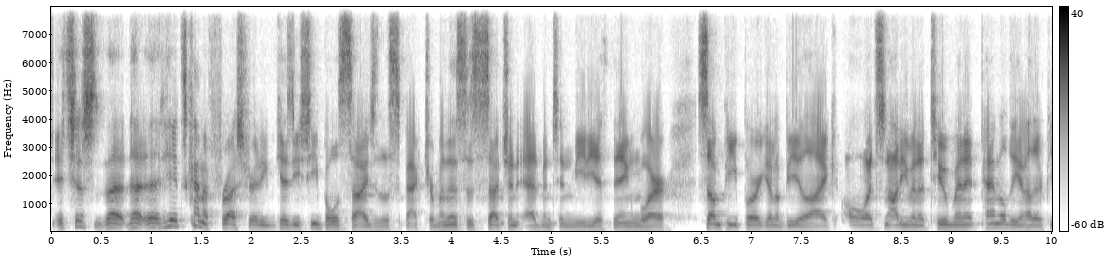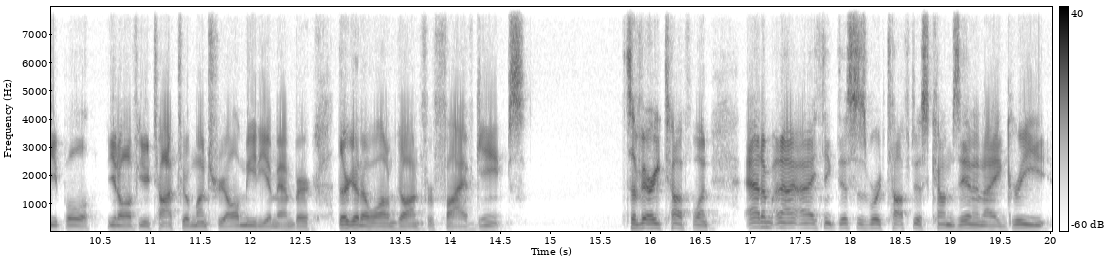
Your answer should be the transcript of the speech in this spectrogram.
It's just that that, that hit's kind of frustrating because you see both sides of the spectrum, and this is such an Edmonton media thing where some people are going to be like, "Oh, it's not even a two-minute penalty," and other people, you know, if you talk to a Montreal media member, they're going to want him gone for five games. It's a very tough one. Adam, and I, I, think this is where toughness comes in, and I agree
